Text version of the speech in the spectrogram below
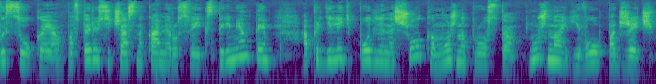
высокая. Повторю сейчас на камеру свои эксперименты. Определить подлинность шелка можно просто. Нужно его поджечь.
